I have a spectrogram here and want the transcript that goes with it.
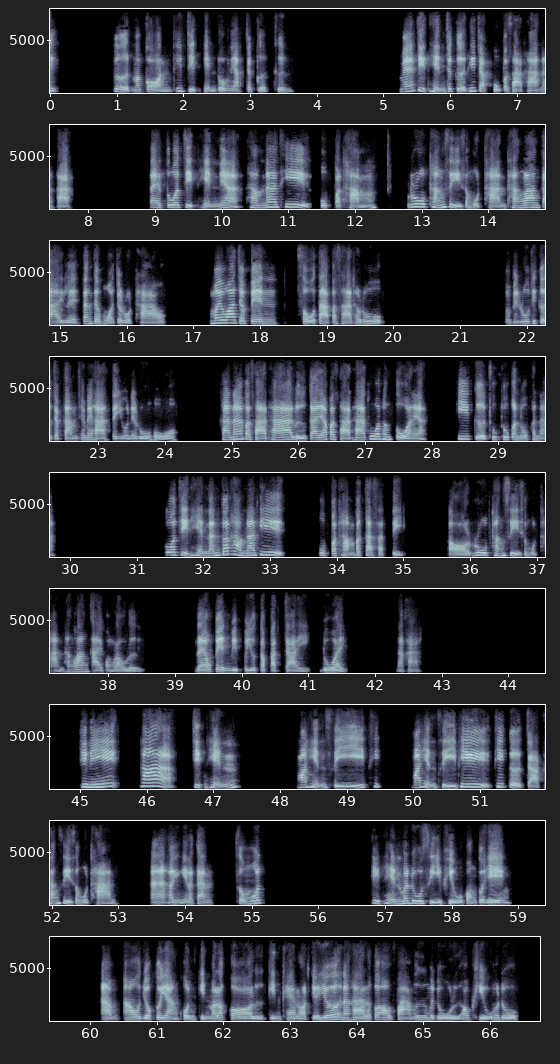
เกิดมาก่อนที่จิตเห็นดวงเนี้ยจะเกิดขึ้น แม้จิตเห็นจะเกิดที่จักปุปภาษานะคะ แต่ตัวจิตเห็นเนี่ยทำหน้าที่อุปถัมภ์รูปทั้งสี่สมุดฐานทั้งร่างกายเลย ตั้งแต่หัวจรดเท้า ไม่ว่าจะเป็นโสตประสาทรูปโสก็เป็นรูปที่เกิดจากกรรมใช่ไหมคะ แต่อยู่ในรูหูคานาภาษาทะหรือกายภาษาทะทั่วทั้งตัวเนี่ย ที่เกิดทุกๆอนุขณะ ตัวจิตเห็นนั้นก็ทำหน้าที่อุปถัมภกสติ ต่อรูปทั้งสี่สมุดฐานทั้งร่างกายของเราเลย แล้วเป็นวิปยุตตปัจจัยด้วยนะคะ ทีนี้ถ้าจิตเห็นมาเห็นสีที่มาเห็นสีที่ที่เกิดจากทั้งสี่สมุดฐาน อ่า เอาอย่างนี้แล้วกัน สมมุติจิตเห็นมาดูสีผิวของตัวเอง เอายกตัวอย่างคนกินมะละกอหรือกินแครอทเยอะๆนะคะ แล้วก็เอาฝ่ามือมาดูหรือเอาผิวมาดู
